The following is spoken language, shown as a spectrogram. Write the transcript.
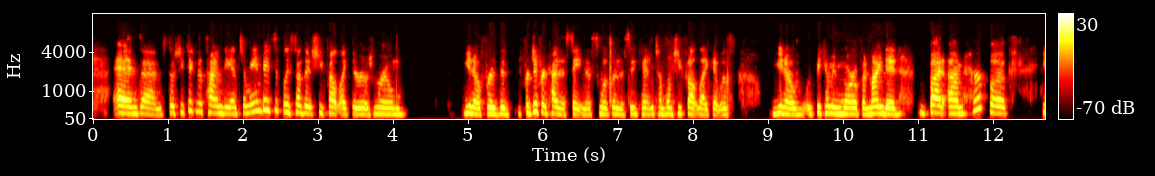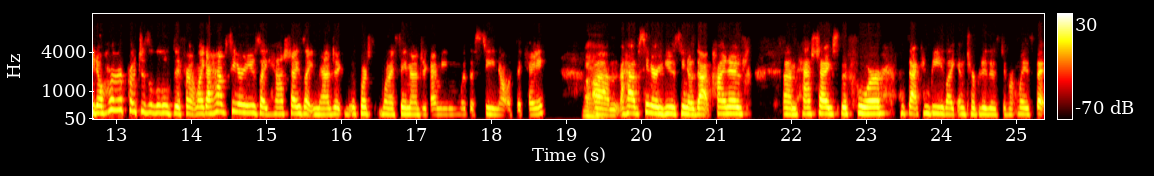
and um, so she took the time to answer me and basically said that she felt like there was room you know for the for different kinds of satanists within the satanic temple and she felt like it was you know becoming more open-minded but um her book you know her approach is a little different like i have seen her use like hashtags like magic of course when i say magic i mean with a c not with a k uh-huh. um, I have seen her use, you know, that kind of um, hashtags before. That can be like interpreted as different ways. But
